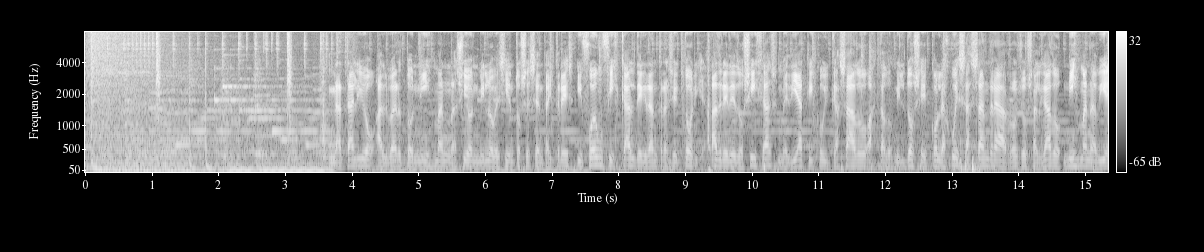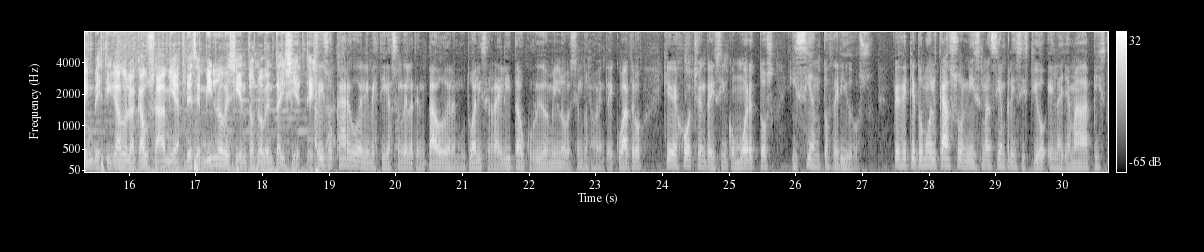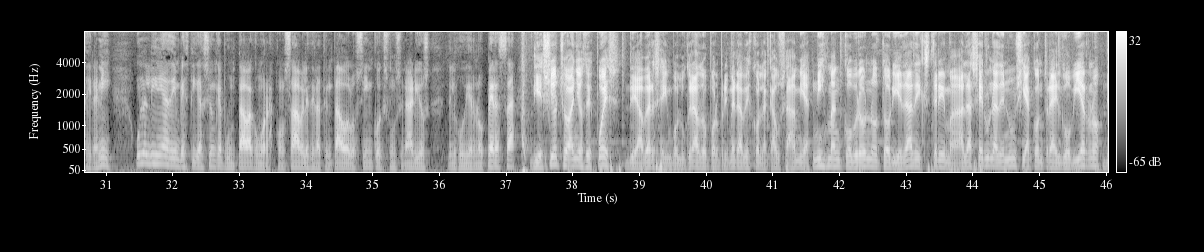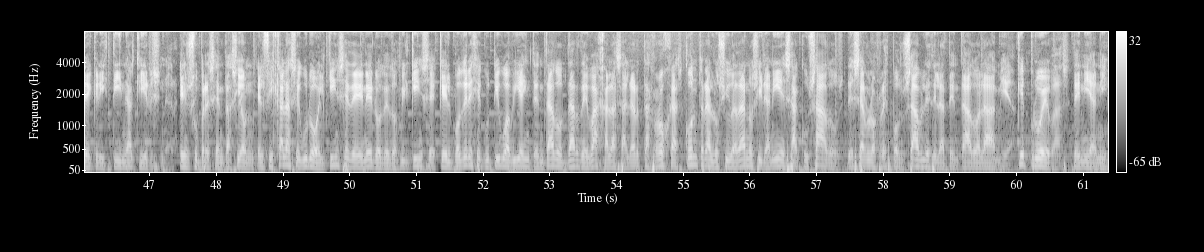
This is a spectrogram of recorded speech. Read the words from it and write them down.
Natalio Alberto Nisman nació en 1963 y fue un fiscal de gran trayectoria. Padre de dos hijas, mediático y casado hasta 2012 con la jueza Sandra Arroyo Salgado, Nisman había investigado la causa AMIA desde 1997. Se hizo cargo de la investigación del atentado de la mutual israelita ocurrido en 1994 que dejó 85 muertos y cientos heridos. Desde que tomó el caso, Nisman siempre insistió en la llamada pista iraní, una línea de investigación que apuntaba como responsables del atentado a los cinco exfuncionarios del gobierno persa. 18 años después de haberse involucrado por primera vez con la causa AMIA, Nisman cobró notoriedad extrema al hacer una denuncia contra el gobierno de Cristina Kirchner. En su presentación, el fiscal aseguró el 15 de enero de 2015 que el Poder Ejecutivo había intentado dar de baja las alertas rojas contra los ciudadanos iraníes acusados de ser los responsables del atentado a la AMIA. ¿Qué pruebas tenía Nisman?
